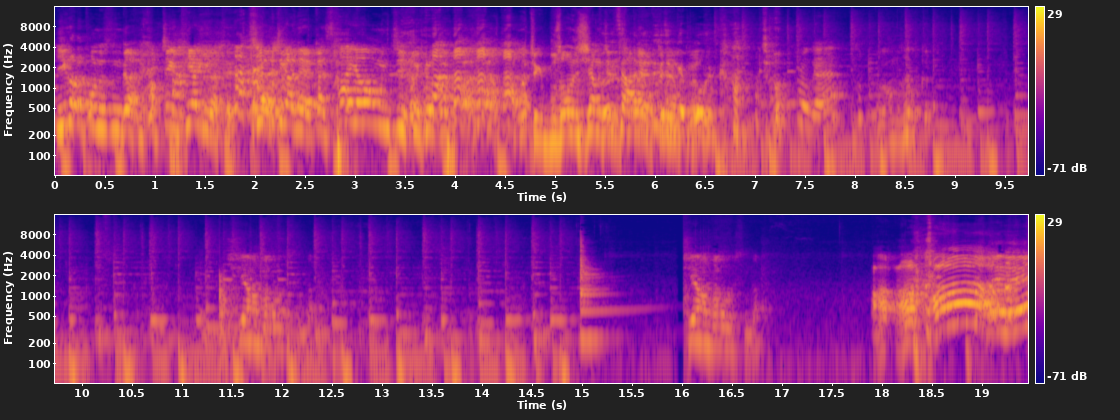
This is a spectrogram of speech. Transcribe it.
이걸 보는 순간 갑자기 피하기 같아. 시향지가 아니라 약간 사형지. 저기 무서운 시향지를 도대체 손에 안에 얻게 드는 게. 뭘까? 그러게. 이거 한번 해볼게. 시향 한번 해보겠습니다. 시향 한번 해보겠습니다. 아, 아, 아! 왜, 왜?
